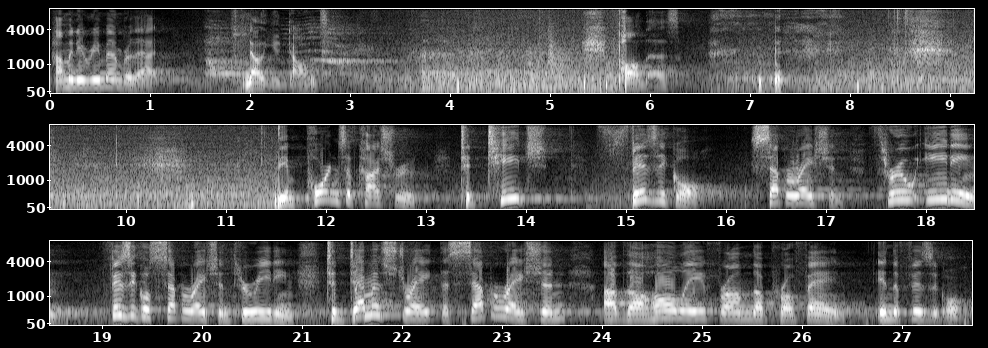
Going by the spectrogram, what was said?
How many remember that? No, you don't. Paul does. the importance of kashrut to teach physical separation through eating physical separation through eating to demonstrate the separation of the holy from the profane in the physical.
